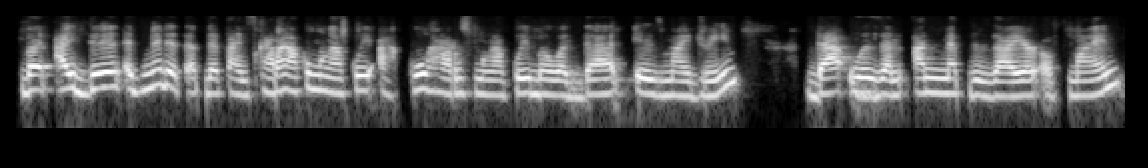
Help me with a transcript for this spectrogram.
But I didn't admit it at that time. Sekarang aku mengakui, aku harus mengakui bahwa that is my dream. That was an unmet desire of mine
